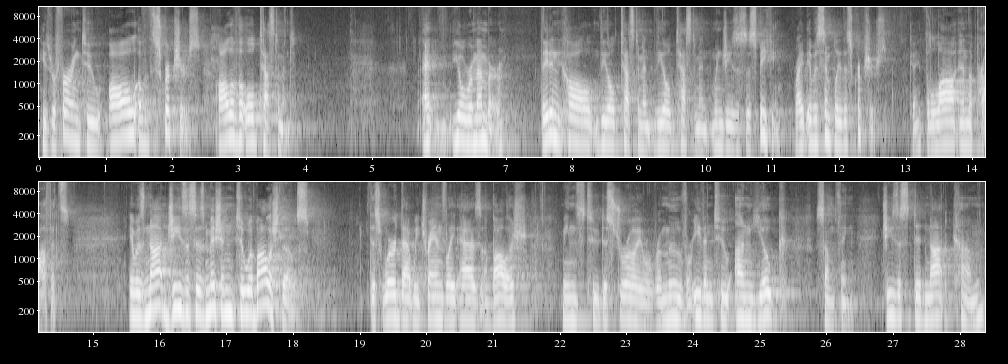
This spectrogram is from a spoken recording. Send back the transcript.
He's referring to all of the scriptures, all of the Old Testament. And you'll remember they didn't call the Old Testament the Old Testament when Jesus is speaking, right? It was simply the scriptures, okay? The law and the prophets. It was not Jesus' mission to abolish those. This word that we translate as abolish means to destroy or remove or even to unyoke something. Jesus did not come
